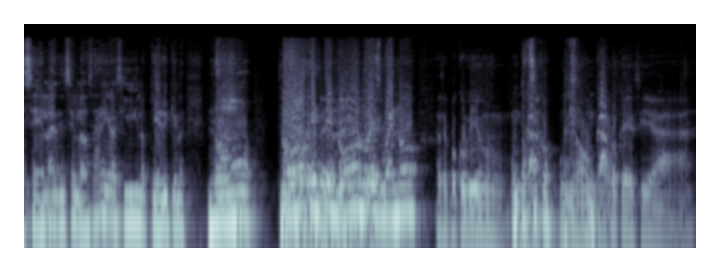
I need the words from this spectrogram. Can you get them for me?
cela, bien celosa, ay, así lo quiero y que no. No, no, Sí, gente, sí, no, no es bueno. Hace poco vi un, Un tóxico. un- no, un carro que decía,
